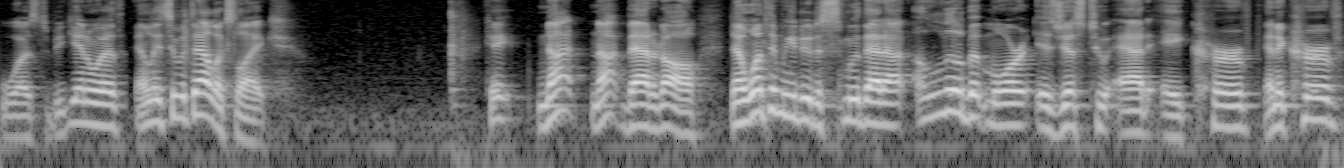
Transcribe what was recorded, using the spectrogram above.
was to begin with. And let's see what that looks like. Okay, not, not bad at all. Now, one thing we can do to smooth that out a little bit more is just to add a curve. And a curve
